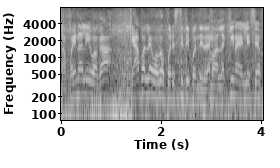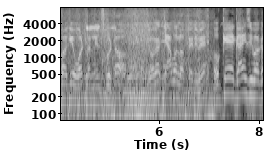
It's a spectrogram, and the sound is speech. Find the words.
ನಾವು ಫೈನಲಿ ಇವಾಗ ಕ್ಯಾಬಲ್ಲೇ ಹೋಗೋ ಪರಿಸ್ಥಿತಿ ಬಂದಿದೆ. ನಮ್ಮ ಲಕ್ಕಿನ ಇಲ್ಲಿ ಸೇಫ್ ಆಗಿ ಹೋಟ್ಲಲ್ಲಿ ನಿಲ್ಸ್ಬಿಟ್ಟು ಇವಾಗ ಕ್ಯಾಬಲ್ಲಿ ಹೋಗ್ತಾ ಇದೀವಿ. ಓಕೆ ಗಾಯ್ಸ್ ಇವಾಗ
